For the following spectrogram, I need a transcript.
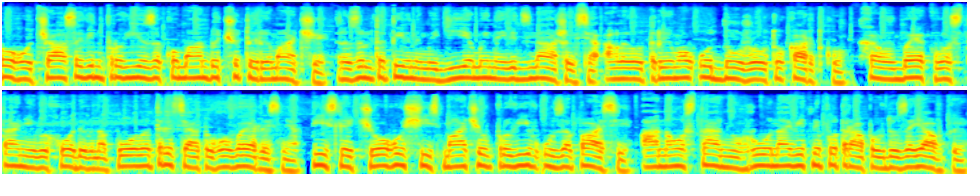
Того часу він провів за команду чотири матчі. Результативними діями не відзначився, але отримав одну жовту картку. Хавбек востаннє виходив на поле 30 вересня, після чого шість матчів провів у запасі, а на останню гру навіть не потрапив до заявки.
